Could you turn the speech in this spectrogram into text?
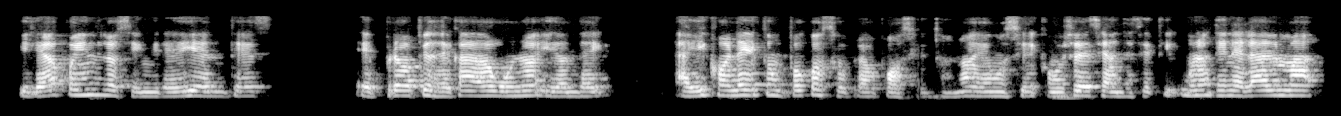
y le va poniendo los ingredientes eh, propios de cada uno y donde ahí conecta un poco su propósito, ¿no? Digamos, como yo decía antes, si uno tiene el alma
